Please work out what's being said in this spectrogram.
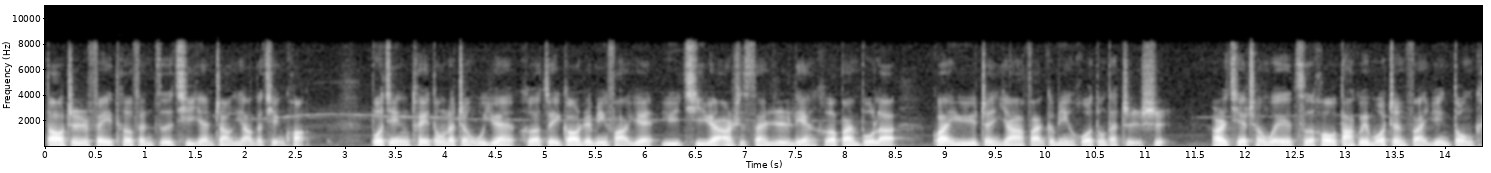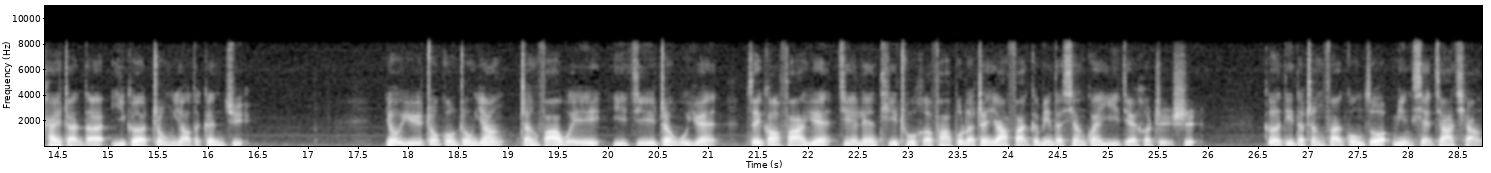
导致匪特分子气焰张扬的情况，不仅推动了政务院和最高人民法院于七月二十三日联合颁布了关于镇压反革命活动的指示，而且成为此后大规模镇反运动开展的一个重要的根据。由于中共中央、政法委以及政务院、最高法院接连提出和发布了镇压反革命的相关意见和指示，各地的正反工作明显加强。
